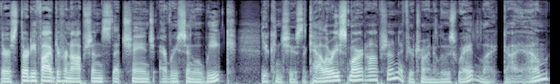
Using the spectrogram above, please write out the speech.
There's 35 different options that change every single week. You can choose the calorie smart option if you're trying to lose weight, like I am.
